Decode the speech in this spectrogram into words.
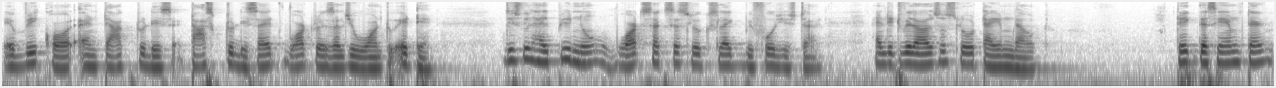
every call and task to, dec- task to decide what results you want to attain. This will help you know what success looks like before you start and it will also slow time down. Take the same time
